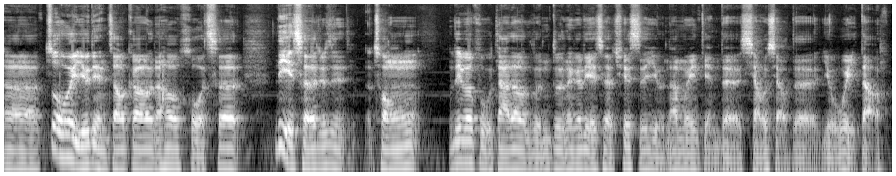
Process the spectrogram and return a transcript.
呃，座位有点糟糕，然后火车、列车就是从。利物浦搭到伦敦那个列车确实有那么一点的小小的有味道，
